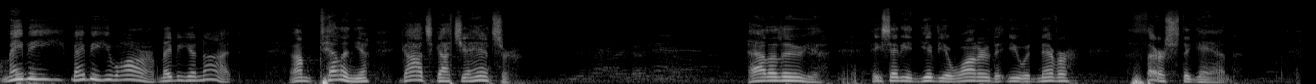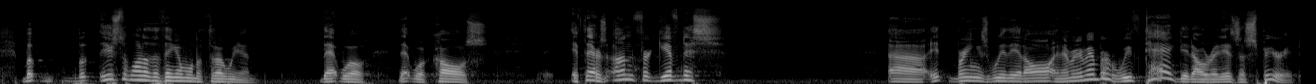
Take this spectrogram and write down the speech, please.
Maybe, maybe you are. Maybe you're not. I'm telling you, God's got your answer. Hallelujah. He said He'd give you water that you would never thirst again. But but here's the one other thing I want to throw in that will that will cause if there's unforgiveness, uh, it brings with it all. And remember, we've tagged it already as a spirit.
